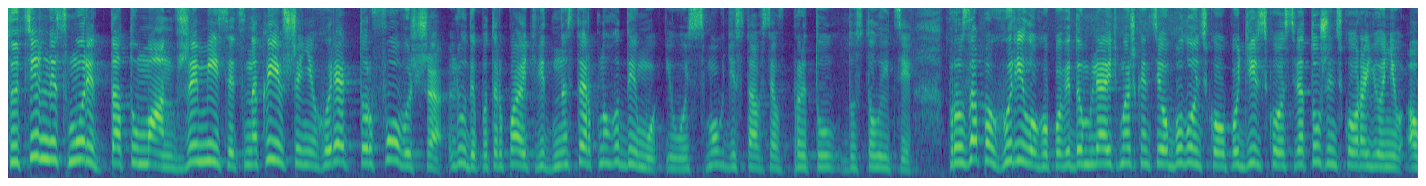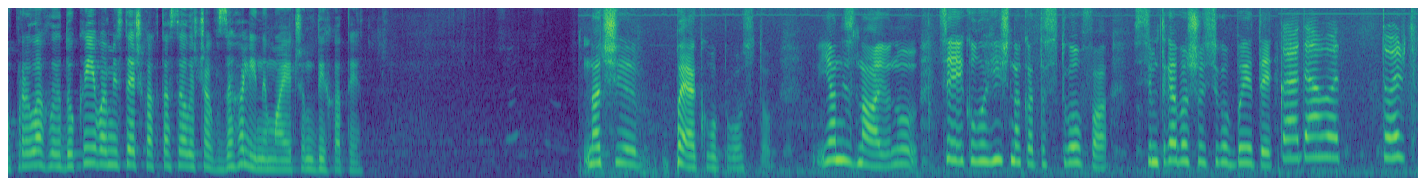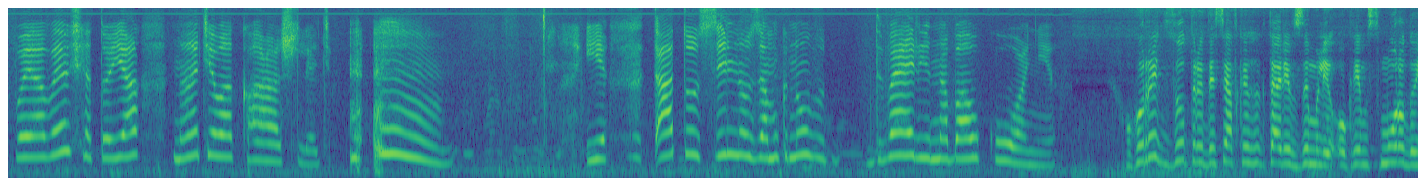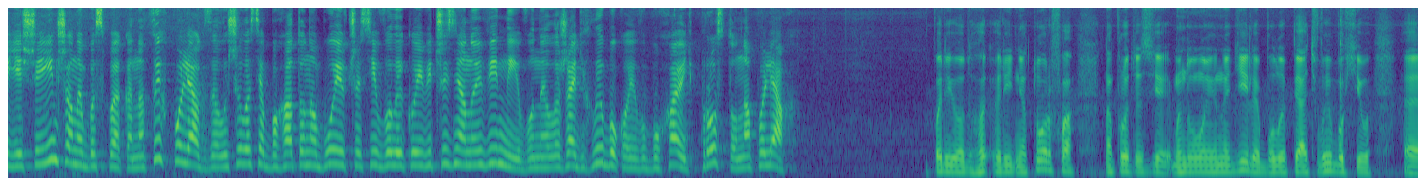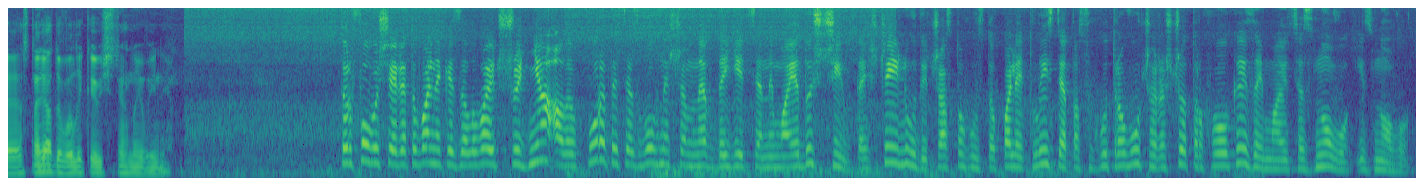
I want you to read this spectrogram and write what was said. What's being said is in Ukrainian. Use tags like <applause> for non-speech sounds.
Суцільний сморід та туман. Вже місяць на Київщині горять торфовища. Люди потерпають від нестерпного диму. І ось смог дістався в притул до столиці. Про запах горілого повідомляють мешканці Оболонського, Подільського, Святошинського районів. А в прилеглих до Києва містечках та селищах взагалі немає чим дихати. наче пекло просто. Я не знаю, ну це екологічна катастрофа. З цим треба щось робити. Вот торт появился, то я начала кашлять. <clears throat> І тато сильно замкнув двері на балконі. Горить зо три десятки гектарів землі. Окрім смороду, є ще інша небезпека. На цих полях залишилося багато набоїв часів Великої вітчизняної війни. Вони лежать глибоко і вибухають просто на полях. Період горіння торфа на протязі минулої неділі було п'ять вибухів е, снаряду Великої вітчизняної війни. Торфовище рятувальники заливають щодня, але впоратися з вогнищем не вдається. Немає дощів. Та ще й люди часто густо палять листя та суху траву, через що торфовики займаються знову і знову.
